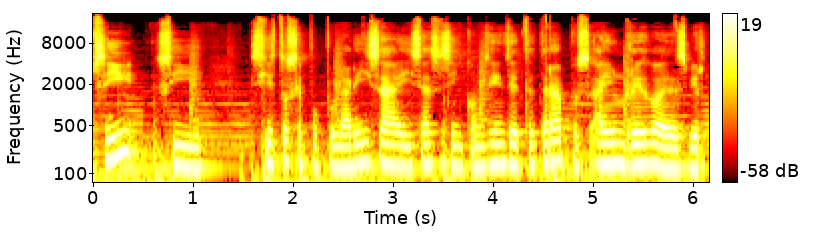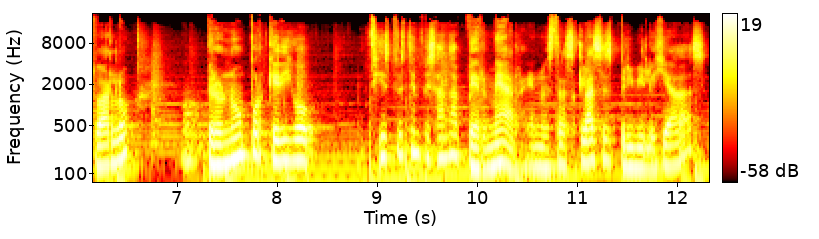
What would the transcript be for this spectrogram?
Sí, sí si esto se populariza y se hace sin conciencia, etcétera, pues hay un riesgo de desvirtuarlo. Pero no porque digo, si esto está empezando a permear en nuestras clases privilegiadas,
